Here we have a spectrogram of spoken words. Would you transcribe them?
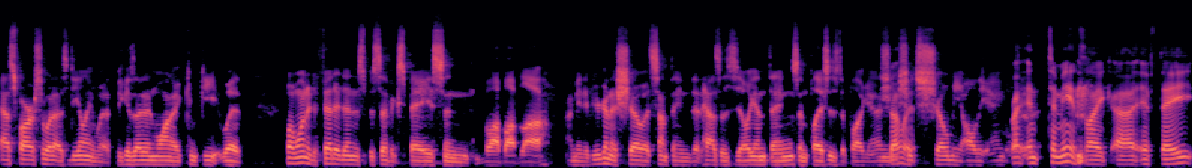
as far as what i was dealing with because i didn't want to compete with well i wanted to fit it in a specific space and blah blah blah i mean if you're going to show it something that has a zillion things and places to plug in Show you should it. show me all the angles Right. And to me, it's like uh, if they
